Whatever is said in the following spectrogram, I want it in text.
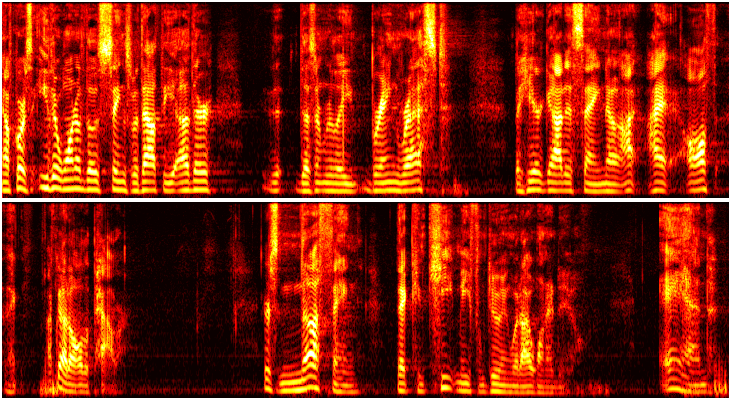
Now, of course, either one of those things without the other doesn't really bring rest. But here God is saying, no, I, I all, I've got all the power. There's nothing that can keep me from doing what I want to do. And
